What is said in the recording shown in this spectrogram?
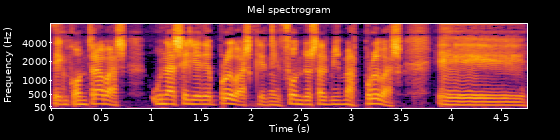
te encontrabas una serie de pruebas que en el fondo esas mismas pruebas, eh,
